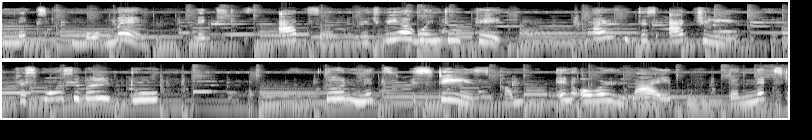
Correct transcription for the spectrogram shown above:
next movement, next action which we are going to take, and this actually responsible to the next stage come in our life, the next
